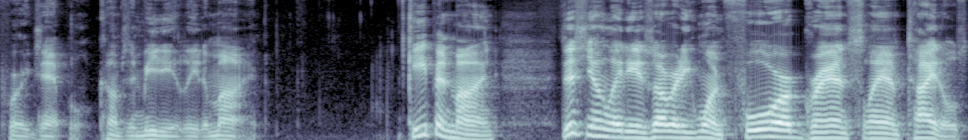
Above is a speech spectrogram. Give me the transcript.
for example, comes immediately to mind. Keep in mind, this young lady has already won four Grand Slam titles,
